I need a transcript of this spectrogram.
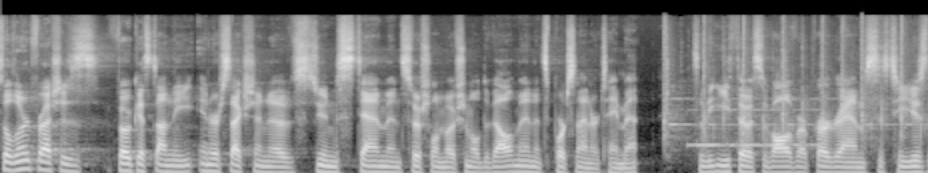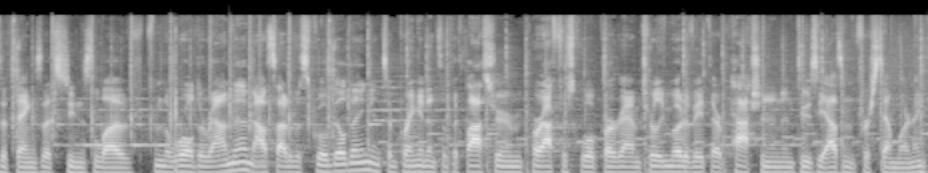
So LearnFresh is focused on the intersection of student STEM and social emotional development and sports and entertainment. So the ethos of all of our programs is to use the things that students love from the world around them outside of the school building and to bring it into the classroom or after school program to really motivate their passion and enthusiasm for STEM learning.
